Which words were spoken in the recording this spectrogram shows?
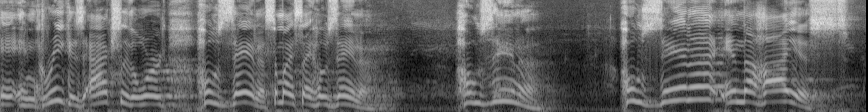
in, in Greek is actually the word Hosanna. Somebody say Hosanna. Hosanna. Hosanna in the highest.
